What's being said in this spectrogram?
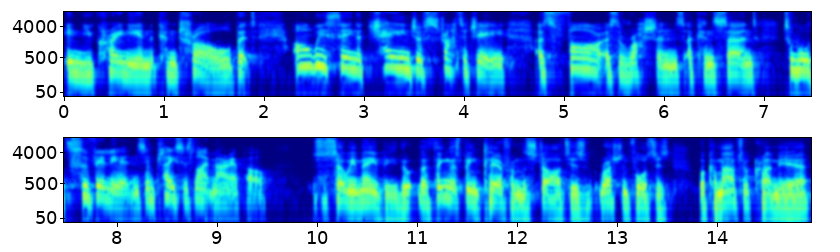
in Ukrainian control. But are we seeing a change of strategy as far as the Russians are concerned towards civilians in places like Mariupol? So we may be. The, the thing that's been clear from the start is Russian forces will come out of Crimea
